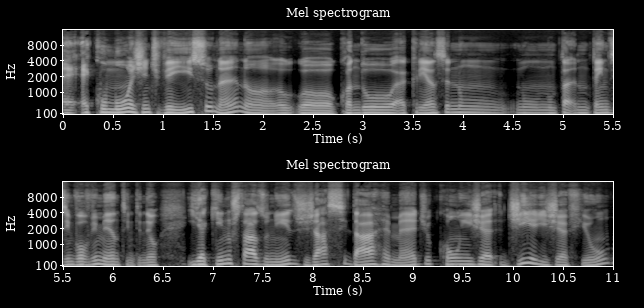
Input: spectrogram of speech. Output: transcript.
é, é comum a gente ver isso, né? no- o- o- quando a criança não, não, não, tá- não tem desenvolvimento, entendeu? E aqui nos Estados Unidos já se dá remédio com IG, de IGF-1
